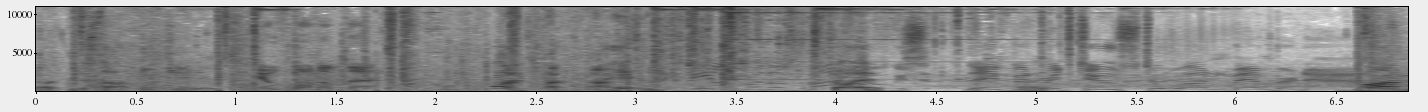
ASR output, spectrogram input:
I can just RPG it. Killed one up there. Oh, I, I hit him. Feel for the Got him. They've been reduced to one member now. One,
